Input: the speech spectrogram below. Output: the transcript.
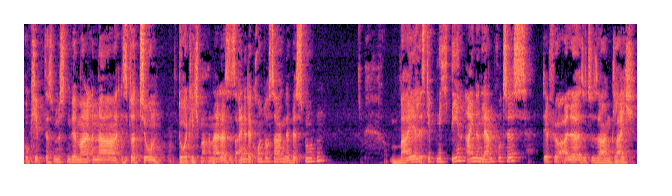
Okay, das müssten wir mal an einer Situation deutlich machen. Ne? Das ist eine der Grundaussagen der Bestnoten, weil es gibt nicht den einen Lernprozess, der für alle sozusagen gleich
